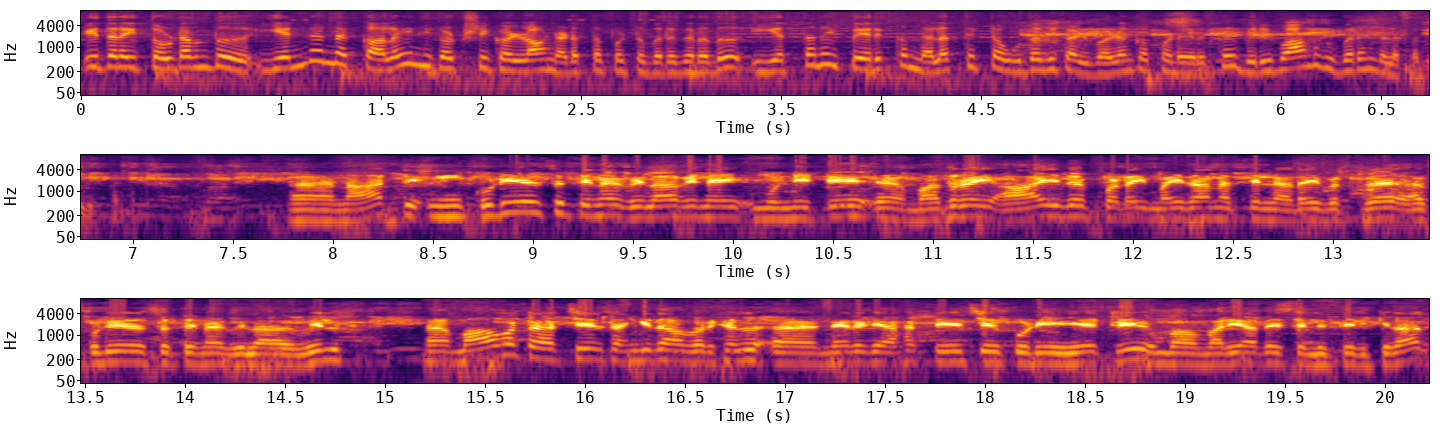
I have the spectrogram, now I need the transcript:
இதனைத் தொடர்ந்து என்னென்ன கலை நிகழ்ச்சிகள்லாம் நடத்தப்பட்டு வருகிறது எத்தனை பேருக்கு நலத்திட்ட உதவிகள் வழங்கப்பட இருக்கு விரிவான விவரங்களை பதிவு நாட்டின் குடியரசு தின விழாவினை முன்னிட்டு அஹ், மதுரை ஆயுதப்படை மைதானத்தில் நடைபெற்ற குடியரசு தின விழாவில் அஹ், மாவட்ட ஆட்சியர் சங்கீதா அவர்கள் அஹ், நேரடியாக தேசிய கொடியை ஏற்றி ம- மரியாதை செலுத்தியிருக்கிறார்.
